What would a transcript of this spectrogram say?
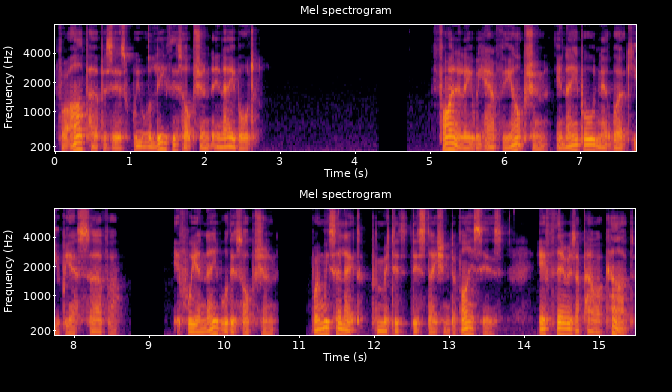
For our purposes, we will leave this option enabled. Finally, we have the option Enable Network UPS Server. If we enable this option, when we select Permitted DiskStation Devices, if there is a power cut,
